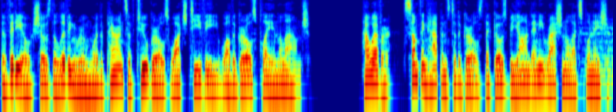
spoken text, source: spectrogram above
the video shows the living room where the parents of two girls watch TV while the girls play in the lounge. However, something happens to the girls that goes beyond any rational explanation.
